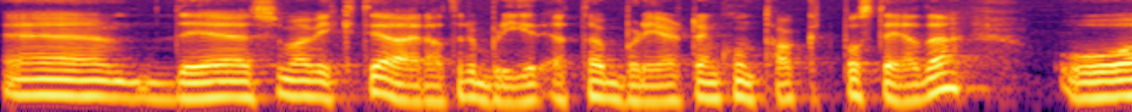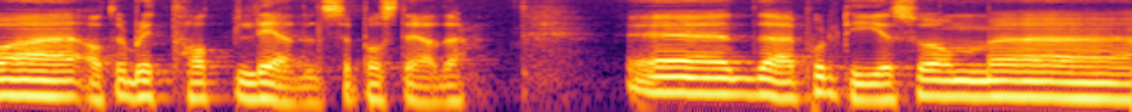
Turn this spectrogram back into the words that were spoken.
Det som er viktig, er at det blir etablert en kontakt på stedet og eh, at det blir tatt ledelse på stedet. Eh, det er politiet som eh,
